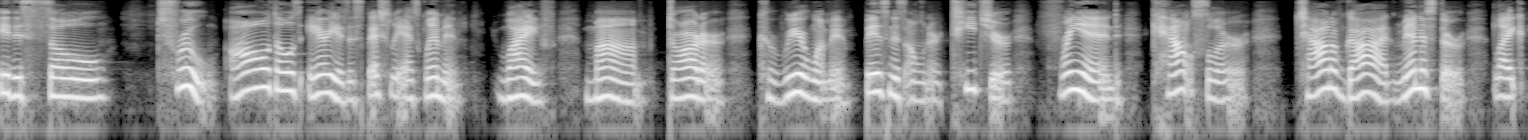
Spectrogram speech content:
it is so true. All those areas, especially as women, wife, mom, daughter, career woman, business owner, teacher, friend, counselor, child of God, minister, like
